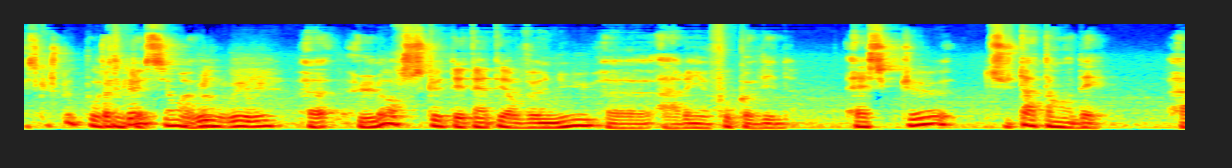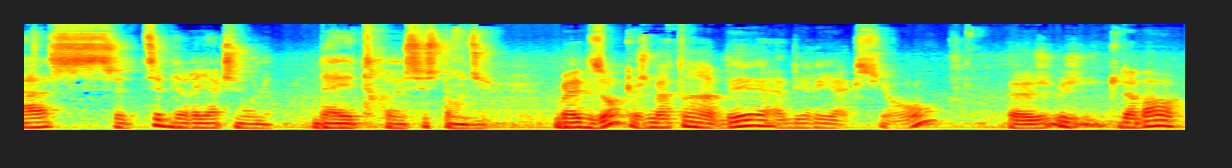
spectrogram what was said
Est-ce que je peux te poser Parce une que- question avant? Oui, oui, oui. Euh, lorsque tu es intervenu à Réinfo COVID, est-ce que tu t'attendais à ce type de réaction-là, d'être suspendu? Ben, disons que je m'attendais à des réactions. Euh, je- je- tout d'abord,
